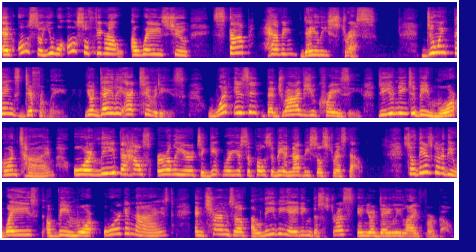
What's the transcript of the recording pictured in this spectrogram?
And also, you will also figure out a ways to stop having daily stress, doing things differently, your daily activities. What is it that drives you crazy? Do you need to be more on time or leave the house earlier to get where you're supposed to be and not be so stressed out? So there's going to be ways of being more organized in terms of alleviating the stress in your daily life, Virgo.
